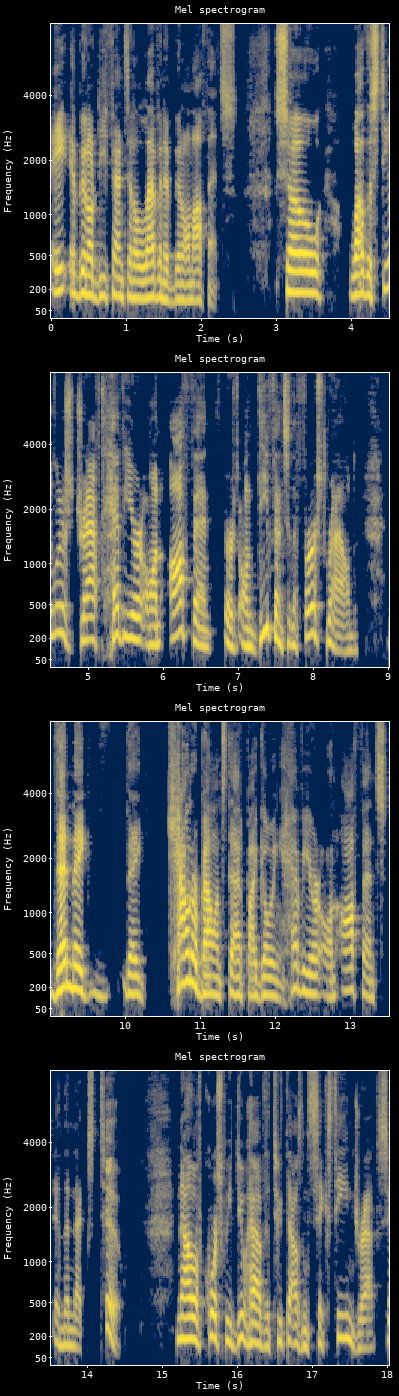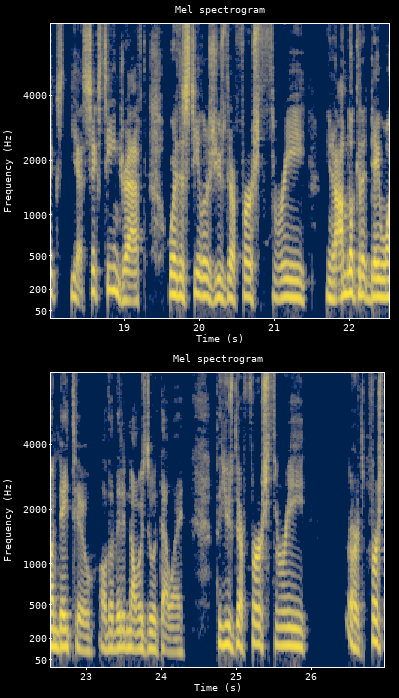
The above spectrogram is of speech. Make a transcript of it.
Eight have been on defense, and 11 have been on offense. So while the Steelers draft heavier on offense or on defense in the first round, then they they counterbalance that by going heavier on offense in the next two. Now, of course, we do have the 2016 draft, six, yeah, 16 draft, where the Steelers used their first three. You know, I'm looking at day one, day two, although they didn't always do it that way. They used their first three or first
